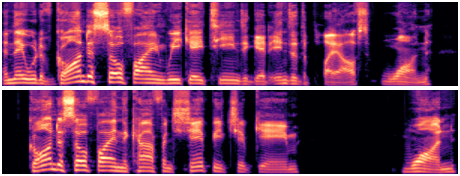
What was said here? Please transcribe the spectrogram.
and they would have gone to SoFi in week 18 to get into the playoffs, one, gone to SoFi in the conference championship game, one,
